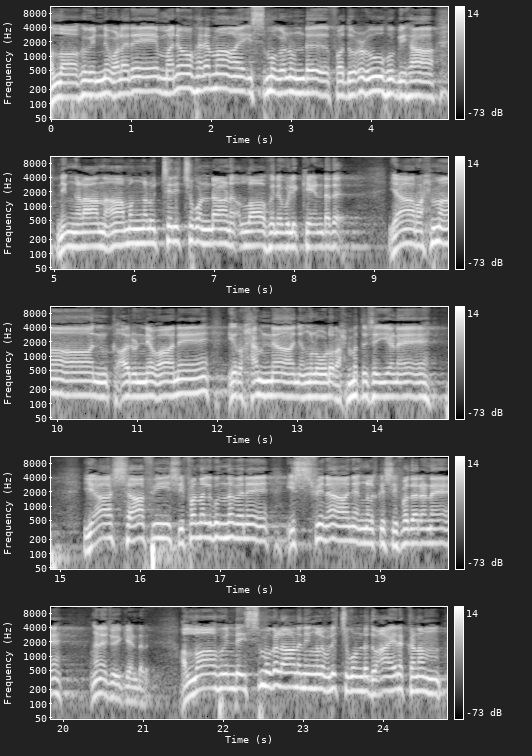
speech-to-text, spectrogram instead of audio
അള്ളാഹുവിന് വളരെ മനോഹരമായ ഇസ്മുകളുണ്ട്. ബിഹ. നിങ്ങൾ ആ നാമങ്ങൾ ഉച്ചരിച്ചുകൊണ്ടാണ് അള്ളാഹുവിനെ വിളിക്കേണ്ടത്. യാ റഹ്മാൻ കാരുണ്യവാനെ ഇർഹംന ഞങ്ങളോട് റഹ്മത്ത് ചെയ്യണേ. യാ ഷാഫി ശിഫ നൽകുന്നവനെ ഇഷ്ഫിന ഞങ്ങൾക്ക് ശിഫ തരണേ. അങ്ങനെ ചോദിക്കേണ്ടത്. അള്ളാഹുവിന്റെ ഇസ്മുകളാണ് നിങ്ങൾ വിളിച്ചുകൊണ്ട് ദ്വായരക്കണം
